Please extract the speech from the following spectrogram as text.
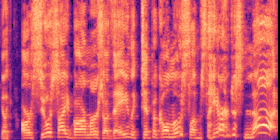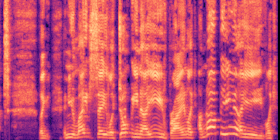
you know, like are suicide bombers, are they like typical Muslims? They are just not. Like, and you might say, like, don't be naive, Bryan. Like, I'm not being naive. Like,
